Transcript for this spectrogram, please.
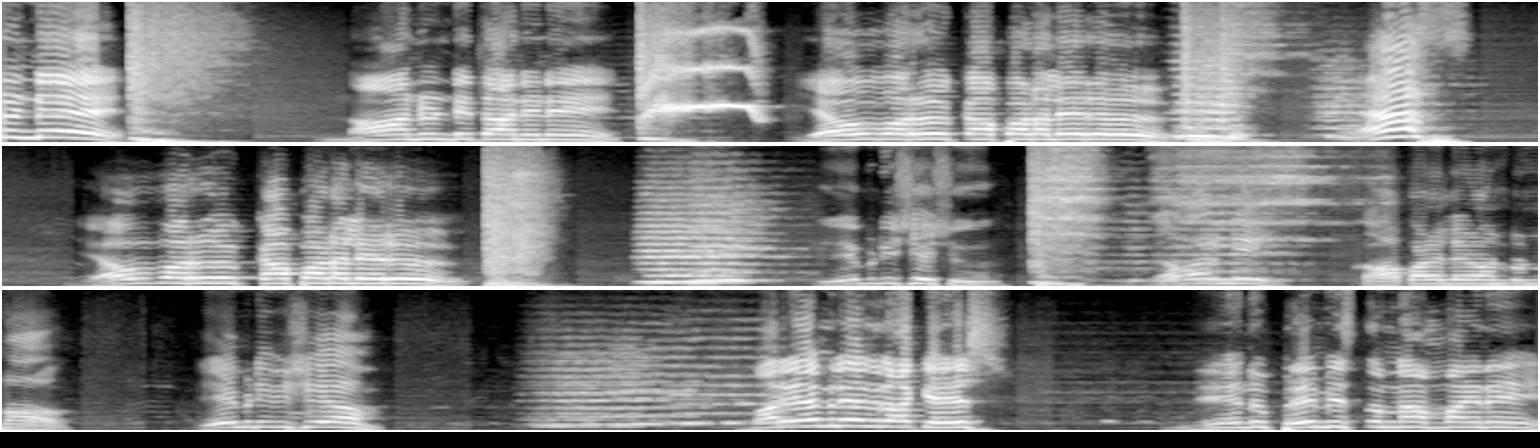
నుండి నా నుండి దానిని ఎవ్వరు కాపాడలేరు. ఎస్ ఎవ్వరు కాపాడలేరు. ఏమిటి శేషు? ఎవరిని కాపాడలేడు అంటున్నావు? ఏమిటి విషయం? మరేం లేదు రాకేష్. నేను ప్రేమిస్తున్న అమ్మాయిని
